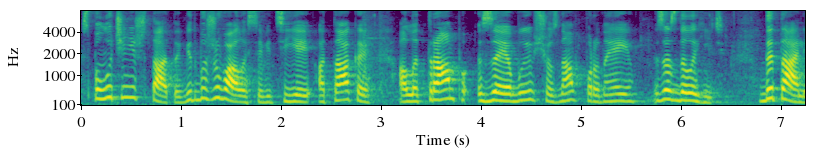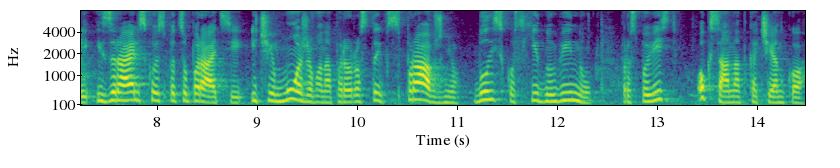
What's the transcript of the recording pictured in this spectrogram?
Сполучені Штати відмежувалися від цієї атаки, але Трамп заявив, що знав про неї заздалегідь. Деталі ізраїльської спецоперації і чи може вона перерости в справжню близькосхідну війну, розповість Оксана Ткаченко.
